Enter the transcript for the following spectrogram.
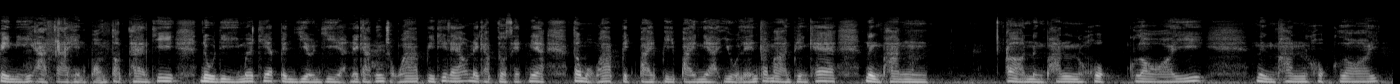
ปีนี้อาจจะเห็นผลตอบแทนที่ดูดีเมื่อเทียบเป็น year on year ะครับเนื่องจากว่าปีที่แล้วนะครับตัวเซ็ตเนี่ยต้องบอกว่าปิดไปปีไปเนี่ยอยู่เลนประมาณเพียงแค่ 1,000เอ่อ1,600 1,600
